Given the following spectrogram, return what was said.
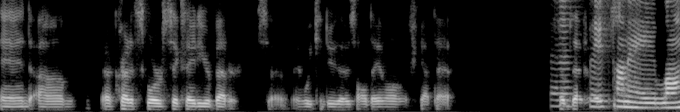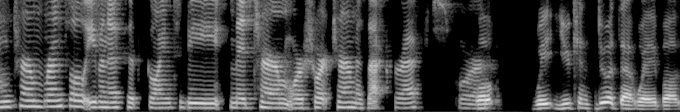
and um, a credit score of 680 or better. So, and we can do those all day long if you got that. And it's based on a long-term rental, even if it's going to be midterm or short-term. Is that correct? Or well, we you can do it that way, but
